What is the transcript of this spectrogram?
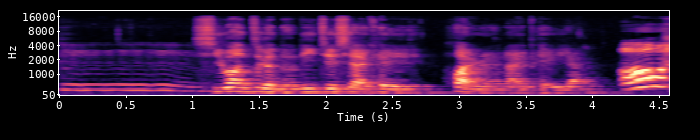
嗯嗯嗯嗯。希望这个能力接下来可以换人来培养。哦。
